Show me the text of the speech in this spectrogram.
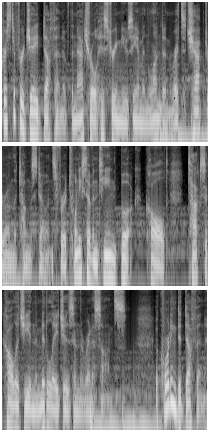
Christopher J. Duffin of the Natural History Museum in London writes a chapter on the tongue stones for a 2017 book called Toxicology in the Middle Ages and the Renaissance. According to Duffin,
